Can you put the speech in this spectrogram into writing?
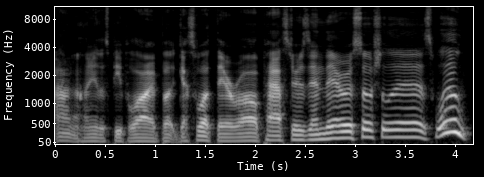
I don't know who any of those people are, but guess what? They were all pastors and they were socialists. Woo!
